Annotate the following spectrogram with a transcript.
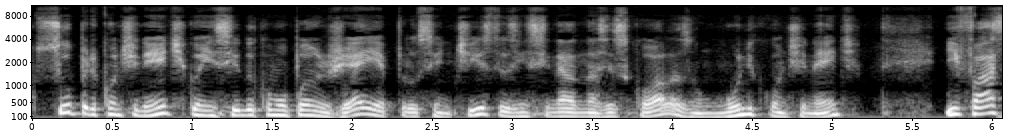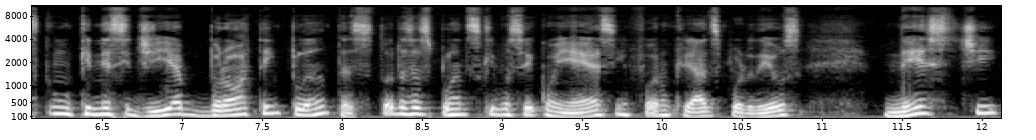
supercontinente, conhecido como Pangeia pelos cientistas, ensinado nas escolas, um único continente, e faz com que nesse dia brotem plantas. Todas as plantas que você conhece foram criadas por Deus neste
